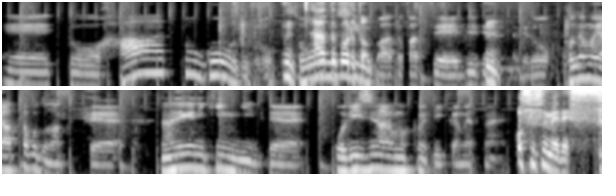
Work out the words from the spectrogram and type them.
えっ、と、ハートゴールド、うんソウルハートゴールド。シルバーとかって出てるんだけど、これもやったことなくて、何気に金銀って、オリジナルも含めて一回もやってない。おすすめです。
